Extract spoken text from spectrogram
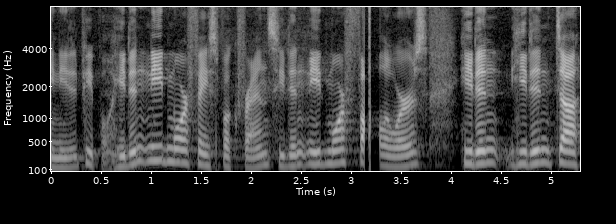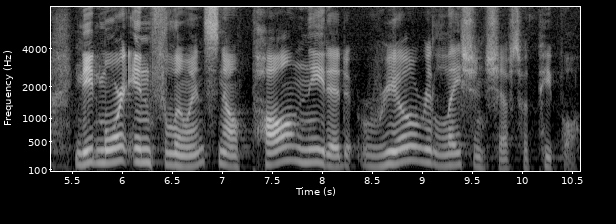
He needed people. He didn't need more Facebook friends. He didn't need more followers. He didn't, he didn't uh, need more influence. No, Paul needed real relationships with people.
